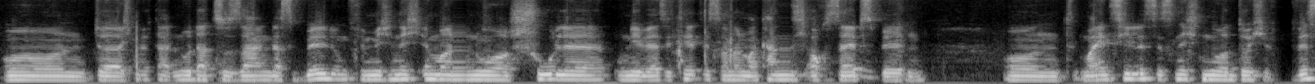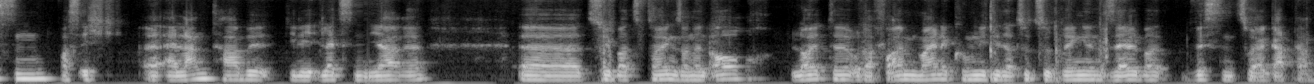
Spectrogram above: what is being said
Und äh, ich möchte halt nur dazu sagen, dass Bildung für mich nicht immer nur Schule, Universität ist, sondern man kann sich auch selbst bilden. Und mein Ziel ist es nicht nur durch Wissen, was ich äh, erlangt habe die letzten Jahre, äh, zu überzeugen, sondern auch Leute oder vor allem meine Community dazu zu bringen, selber Wissen zu ergattern.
